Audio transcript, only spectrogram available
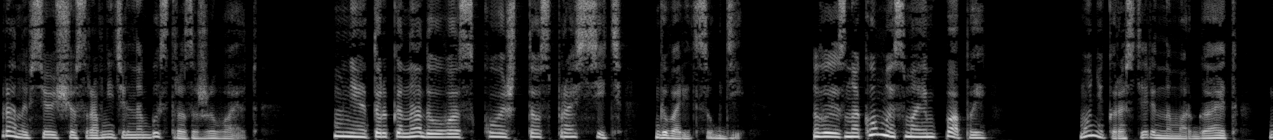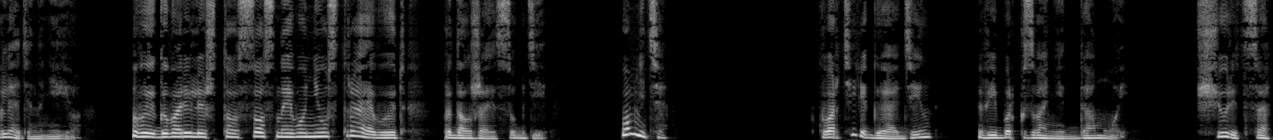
раны все еще сравнительно быстро заживают. «Мне только надо у вас кое-что спросить», — говорит Сугди. «Вы знакомы с моим папой?» Моника растерянно моргает, глядя на нее. «Вы говорили, что сосны его не устраивают», — продолжает Сугди. «Помните?» В квартире Г1 Виборг звонит домой. Щурится,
